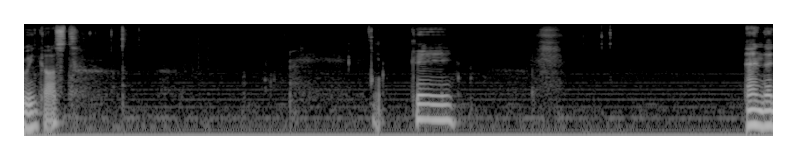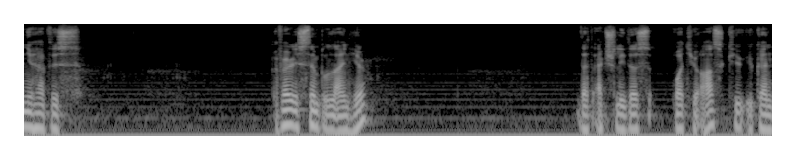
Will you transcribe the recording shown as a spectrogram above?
screencast. Okay. And then you have this very simple line here that actually does what you ask. You, you can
